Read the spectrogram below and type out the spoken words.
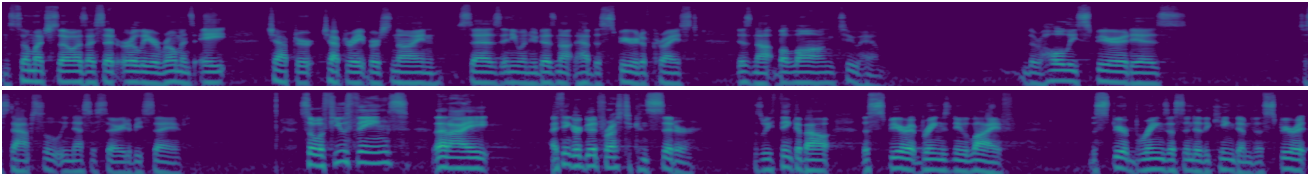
And so much so, as I said earlier, Romans 8 chapter, chapter 8, verse 9 says, Anyone who does not have the Spirit of Christ does not belong to him. The Holy Spirit is just absolutely necessary to be saved. So, a few things that I, I think are good for us to consider as we think about the Spirit brings new life. The Spirit brings us into the kingdom. The Spirit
